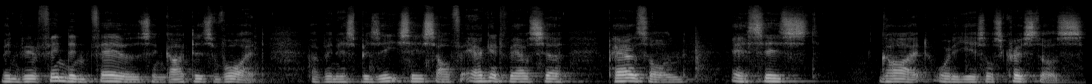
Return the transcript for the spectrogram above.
Wenn wir finden Fels in Gottes Wort, wenn es besitzt ist auf irgendwelche Person, es ist Gott oder Jesus Christus.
